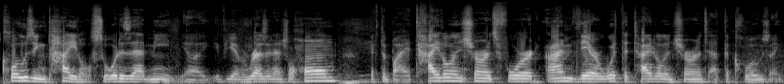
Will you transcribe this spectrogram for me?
closing title. So what does that mean? Uh, if you have a residential home, you have to buy a title insurance for it. I'm there with the title insurance at the closing,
